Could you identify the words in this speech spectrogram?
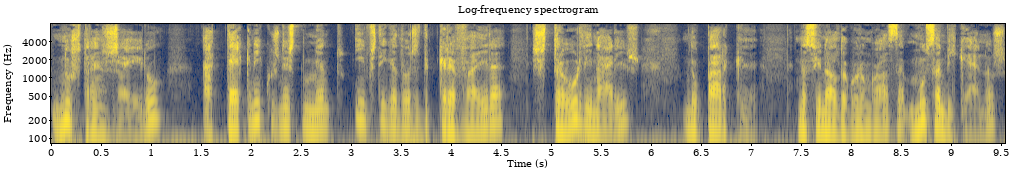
no estrangeiro. Há técnicos, neste momento, investigadores de craveira extraordinários no Parque Nacional da Gorongosa, moçambicanos,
